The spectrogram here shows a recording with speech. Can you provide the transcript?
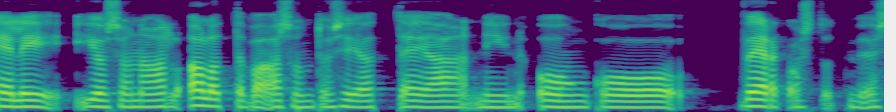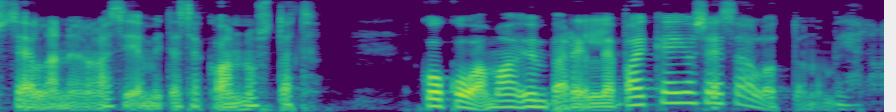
Eli jos on aloittava asuntosijoittaja, niin onko verkostot myös sellainen asia, mitä sä kannustat kokoamaan ympärille, vaikka ei olisi edes aloittanut vielä?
